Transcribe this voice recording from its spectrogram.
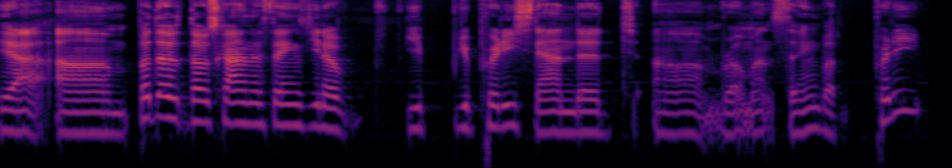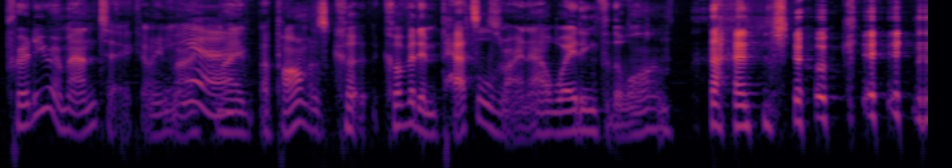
Yeah, um, but those those kind of things, you know, you you're pretty standard um, romance thing, but pretty pretty romantic. I mean, my, Yeah. my apartment's co- covered in petals right now, waiting for the one. I'm joking.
